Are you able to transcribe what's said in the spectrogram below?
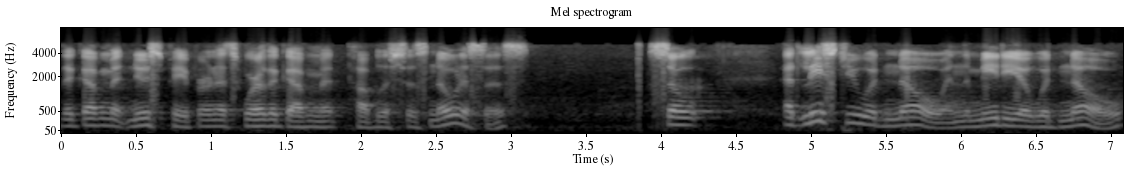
the government newspaper, and it's where the government publishes notices. So at least you would know, and the media would know,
